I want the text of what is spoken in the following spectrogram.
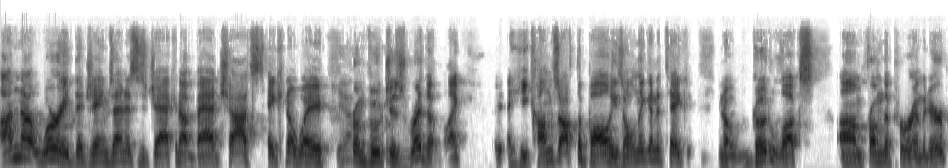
I'm not worried that James Ennis is jacking up bad shots, taking away yeah. from Vooch's rhythm. Like he comes off the ball, he's only going to take you know good looks um, from the perimeter.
